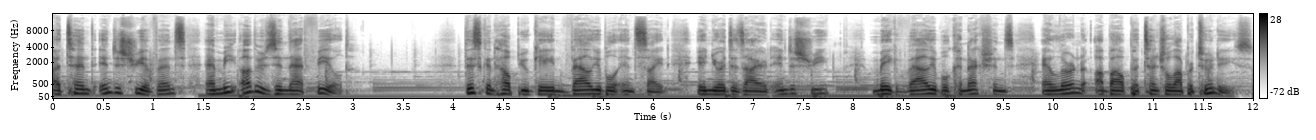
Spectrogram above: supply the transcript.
Attend industry events and meet others in that field. This can help you gain valuable insight in your desired industry, make valuable connections, and learn about potential opportunities.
